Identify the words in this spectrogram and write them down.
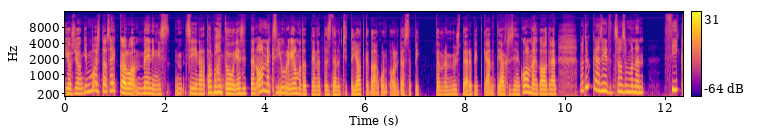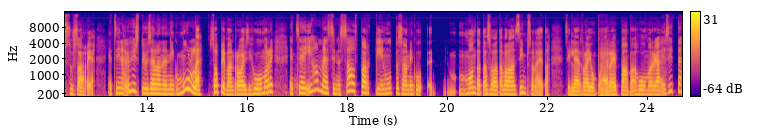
jos jonkinmoista seikkailua meiningissä mm, siinä tapahtuu ja sitten onneksi juuri ilmoitettiin, että sitä nyt sitten jatketaan, kun oli tässä pik- tämmöinen mysteeri pitkään, että jääkö siihen kolmeen kauteen. Mä tykkään siitä, että se on semmoinen fiksu sarja. Että siinä yhdistyy sellainen niin mulle sopivan roisi-huumori, että se ei ihan mene sinne South Parkkiin, mutta se on niin monta tasoa tavallaan Simpsoneita silleen rajumpaa mm. ja Mm. reippaampaa huumoria. Ja sitten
